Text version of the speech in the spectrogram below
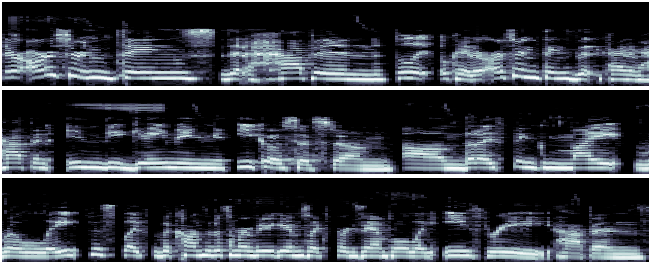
there are certain things that happen. So, like, okay, there are certain things that kind of happen in the gaming ecosystem um, that I think might relate to like the concept of summer video games. Like, for example, like E3 happens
